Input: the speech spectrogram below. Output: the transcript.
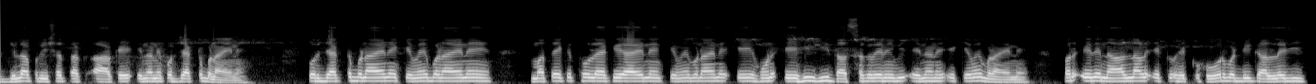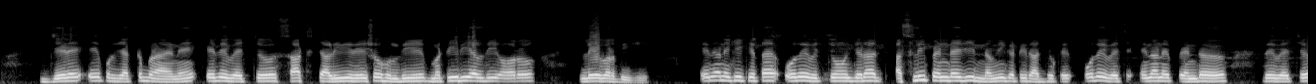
ਜ਼ਿਲ੍ਹਾ ਪਰਿਸ਼ਦ ਤੱਕ ਆ ਕੇ ਇਹਨਾਂ ਨੇ ਪ੍ਰੋਜੈਕਟ ਬਣਾਏ ਨੇ। ਪ੍ਰੋਜੈਕਟ ਬਣਾਏ ਨੇ, ਕਿਵੇਂ ਬਣਾਏ ਨੇ? ਮਤੇ ਕਿੱਥੋਂ ਲੈ ਕੇ ਆਏ ਨੇ, ਕਿਵੇਂ ਬਣਾਏ ਨੇ, ਇਹ ਹੁਣ ਇਹੀ ਹੀ ਦੱਸ ਸਕਦੇ ਨੇ ਵੀ ਇਹਨਾਂ ਨੇ ਇਹ ਕਿਵੇਂ ਬਣਾਏ ਨੇ। ਪਰ ਇਹਦੇ ਨਾਲ ਨਾਲ ਇੱਕ ਇੱਕ ਹੋਰ ਵੱਡੀ ਗੱਲ ਹੈ ਜੀ, ਜਿਹੜੇ ਇਹ ਪ੍ਰੋਜੈਕਟ ਬਣਾਏ ਨੇ, ਇਹਦੇ ਵਿੱਚ 60 40 ਦੀ ਰੇਸ਼ੋ ਹੁੰਦੀ ਹੈ ਮਟੀਰੀਅਲ ਦੀ ਔਰ ਲੇਬਰ ਦੀ ਜੀ। ਇਹਨਾਂ ਨੇ ਕੀ ਕੀਤਾ ਉਹਦੇ ਵਿੱਚੋਂ ਜਿਹੜਾ ਅਸਲੀ ਪਿੰਡ ਹੈ ਜੀ, ਨਵੀਂ ਗੱਟੀ ਰਾਜੋ ਕੇ, ਉਹਦੇ ਵਿੱਚ ਇਹਨਾਂ ਨੇ ਪਿੰਡ ਦੇ ਵਿੱਚ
